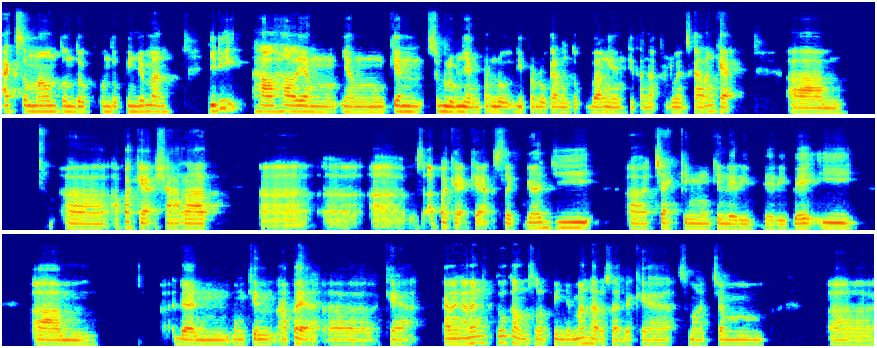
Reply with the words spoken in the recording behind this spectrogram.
X amount untuk untuk pinjaman. Jadi hal-hal yang yang mungkin sebelumnya yang perlu diperlukan untuk bank yang kita nggak perluin sekarang kayak um, uh, apa kayak syarat uh, uh, uh, apa kayak kayak slip gaji, uh, checking mungkin dari dari BI um, dan mungkin apa ya uh, kayak kadang-kadang tuh kalau misalnya pinjaman harus ada kayak semacam uh,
